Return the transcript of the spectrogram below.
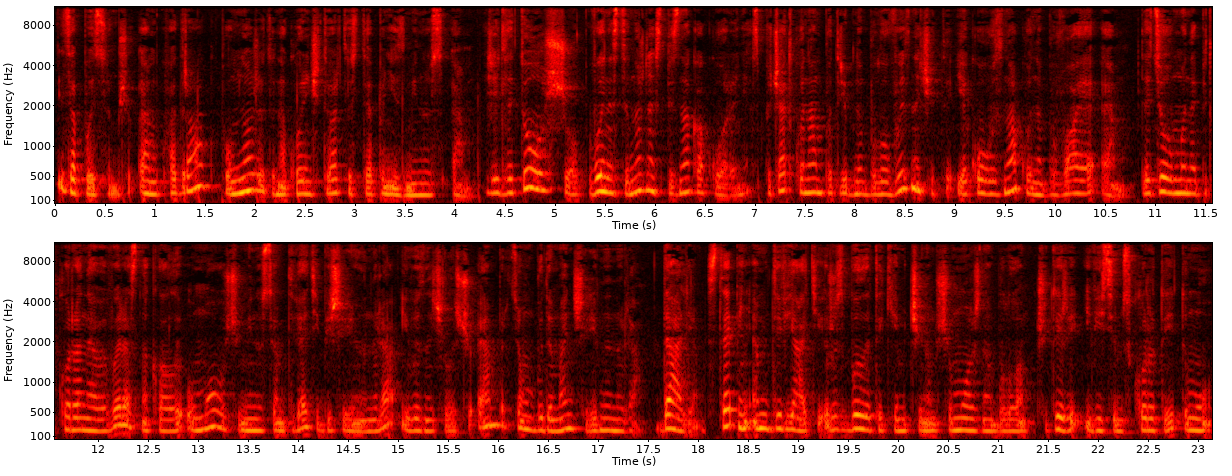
І записуємо, що m квадрат помножити на корінь четвертої степені з мінус m. Для того, щоб винести множник з підзнака кореня, спочатку нам потрібно було визначити, якого знаку набуває m. Для цього ми на підкореневий вираз наклали умову, що мінус m 9 більше рівне нуля, і визначили, що m при цьому буде менше рівне нуля. Далі степінь m 9 розбили таким чином, що можна було 4 і 8 скоротити, тому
